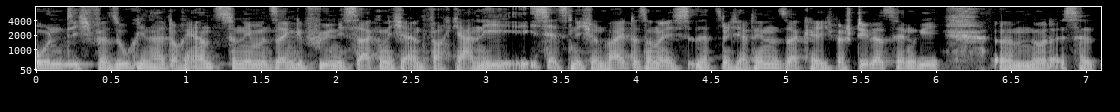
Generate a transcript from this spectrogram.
und ich versuche ihn halt auch ernst zu nehmen in seinen Gefühlen. Ich sage nicht einfach, ja, nee, ist jetzt nicht und weiter, sondern ich setze mich halt hin und sage, hey, ich verstehe das, Henry. Ähm, nur da ist halt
